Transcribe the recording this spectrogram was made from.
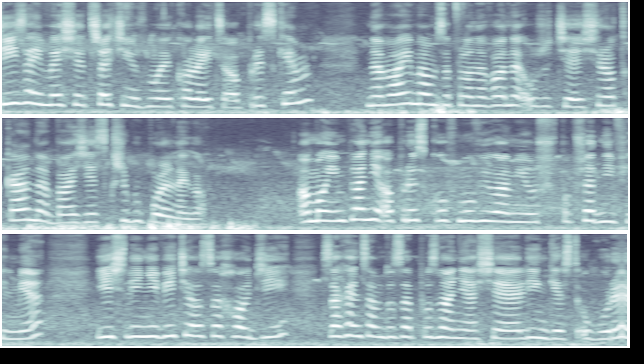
Dziś zajmę się trzecim w mojej kolejce opryskiem. Na maj mam zaplanowane użycie środka na bazie skrzypu polnego. O moim planie oprysków mówiłam już w poprzednim filmie. Jeśli nie wiecie o co chodzi, zachęcam do zapoznania się, link jest u góry.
